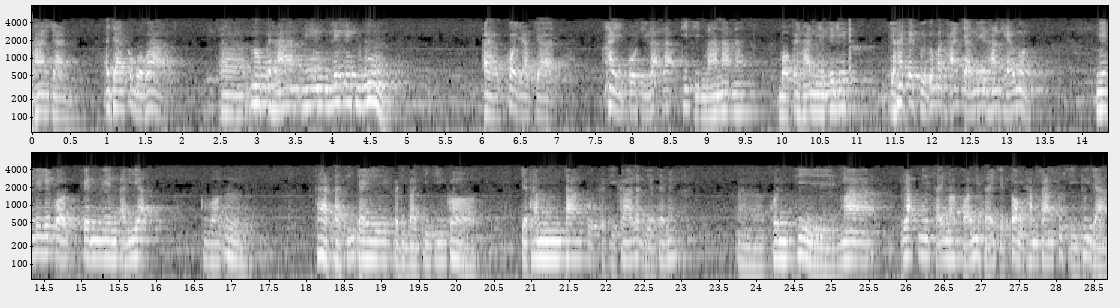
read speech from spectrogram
หาอาจารย์ อาจารย์ก็บอกว่า นู่นไปหาเนยเล็กๆนู่นก็อยากจะให้โกติละละทิฏฐิมานะนะบอกไปหาเนียนเล็กๆจะให้ไปฝึกกรรมฐานจากเนียนทางแถวนู่นเนียนเล็กๆก็เป็นเนียนอริยะก็บอกเออถ้าตัดสินใจปฏิบัติจริงๆก็จะทำตามกฎกติการะเบียบได้ไหมคนที่มารับนิสัยมาขอนิสัยจะต้องทำตามทุกสิ่งทุกอย่าง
